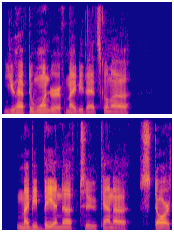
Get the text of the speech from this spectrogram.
you have to wonder if maybe that's going to maybe be enough to kind of start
